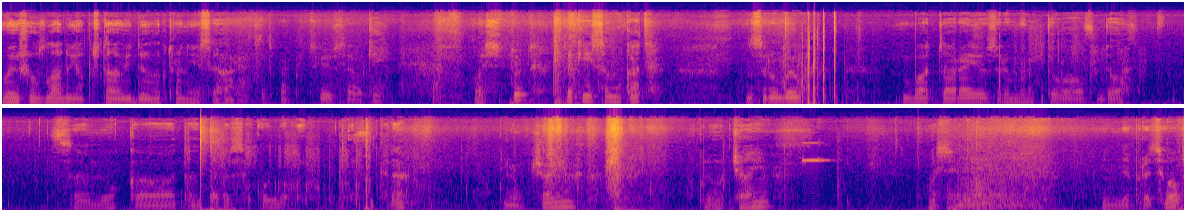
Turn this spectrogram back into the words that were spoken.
вийшов з ладу, я поставив від електронної сигарети. Тепер працює все окей. Ось тут такий самокат зробив. Батарею зремонтував до самоката. Зараз секунду. Іскра. Включаємо. Включаємо. Ось. Він не працював.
